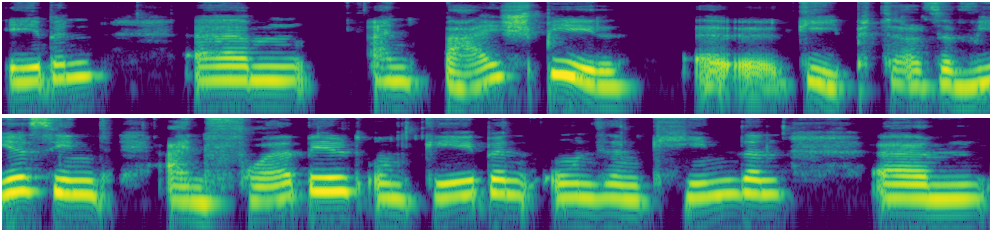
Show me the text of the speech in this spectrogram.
eben ähm, ein Beispiel äh, gibt. Also wir sind ein Vorbild und geben unseren Kindern ähm,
